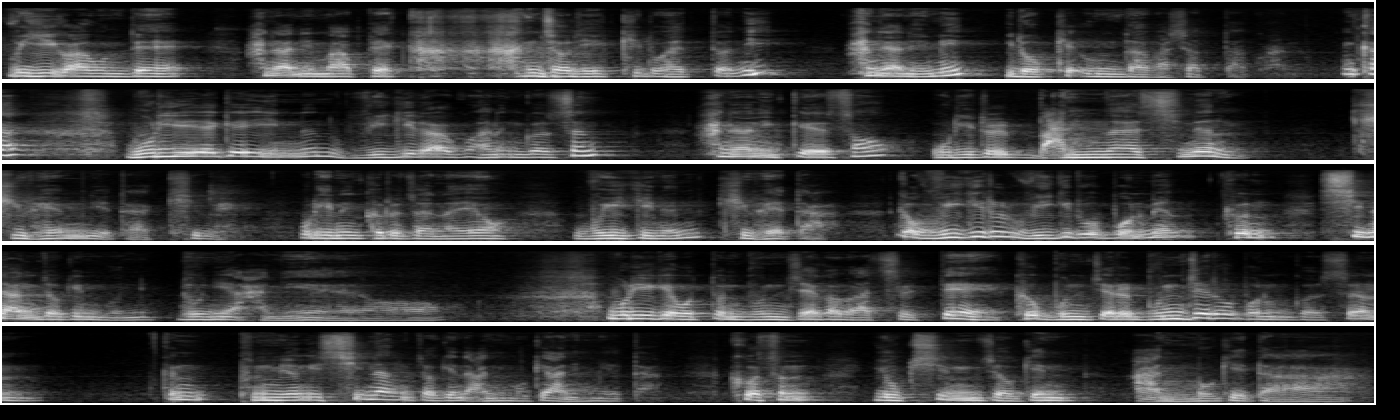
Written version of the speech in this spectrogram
위기 가운데 하나님 앞에 간절히 기도했더니 하나님이 이렇게 응답하셨다고. 그러니까 우리에게 있는 위기라고 하는 것은 하나님께서 우리를 만나시는 기회입니다. 기회. 우리는 그러잖아요. 위기는 기회다. 그러니까 위기를 위기로 보면 그건 신앙적인 눈이 아니에요. 우리에게 어떤 문제가 왔을 때 그 문제를 문제로 보는 것은 그건 분명히 신앙적인 안목이 아닙니다. 그것은 육신적인 안목이다.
